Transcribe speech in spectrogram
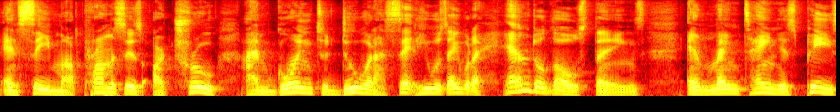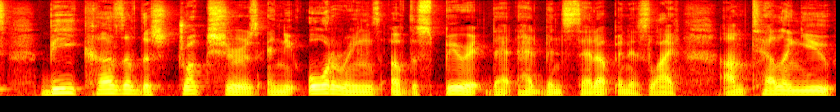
and see, my promises are true. I'm going to do what I said. He was able to handle those things and maintain his peace because of the structures and the orderings of the spirit that had been set up in his life. I'm telling you,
